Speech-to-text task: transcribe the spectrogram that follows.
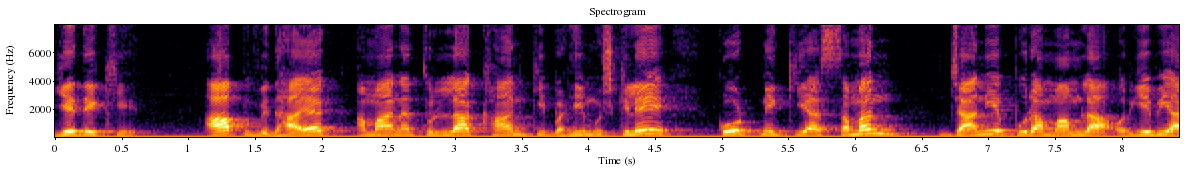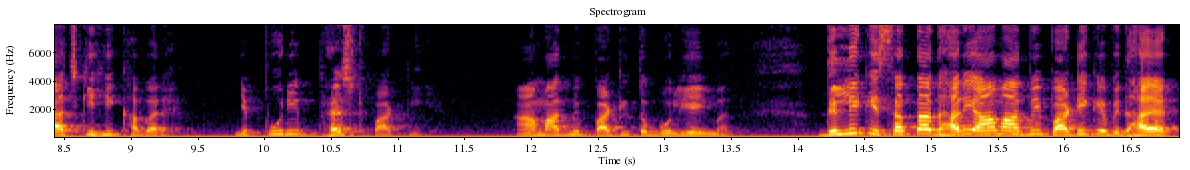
ये देखिए, आप विधायक अमानतुल्ला खान की बड़ी मुश्किलें, कोर्ट ने किया समन, जानिए पूरा मामला, और ये भी आज की ही खबर है। ये पूरी भ्रष्ट पार्टी है। आम आदमी पार्टी तो बोलिए ही मत। दिल्ली की सत्ताधारी आम आदमी पार्टी के विधायक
